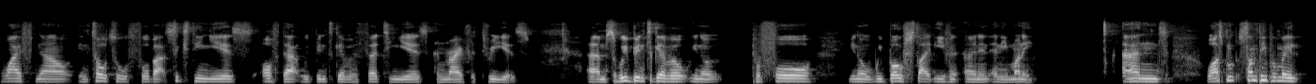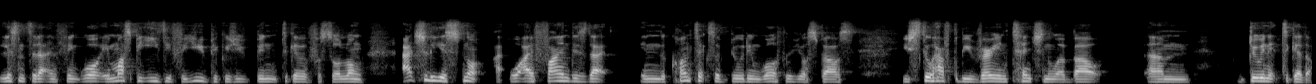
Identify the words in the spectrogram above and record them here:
wife now in total for about 16 years. Of that, we've been together for 13 years and married for three years. Um, so we've been together, you know, before you know we both started even earning any money. And whilst some people may listen to that and think, well, it must be easy for you because you've been together for so long. Actually, it's not. What I find is that in the context of building wealth with your spouse, you still have to be very intentional about um, doing it together,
